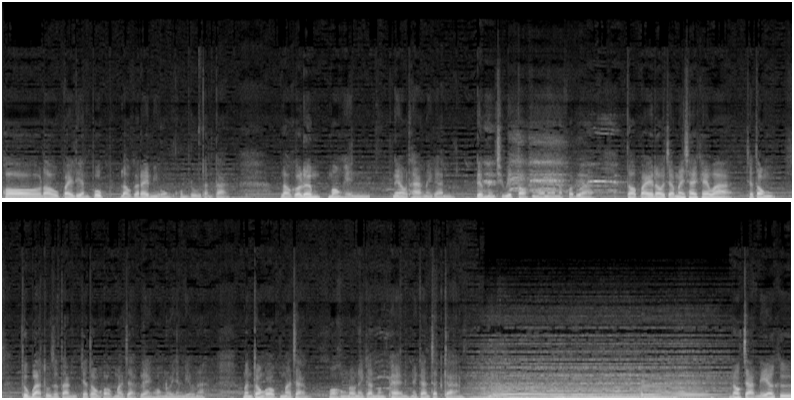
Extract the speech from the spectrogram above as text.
พอเราไปเรียนปุ๊บเราก็ได้มีองค์ความรู้ต่างๆ เราก็เริ่มมองเห็น แนวทางในการดำเนินชีวิตต่อของเราในอนาคตว่า ต่อไปเราจะไม่ใช่แค่ว่าจะต้องทุกบาททุกสตางค์จะต้องออกมาจากแรงของเราอย่างเดียวนะ มันต้องออกมาจากหัวของเราในการวางแผนในการจัดการ นอกจากนี้ก็คือ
